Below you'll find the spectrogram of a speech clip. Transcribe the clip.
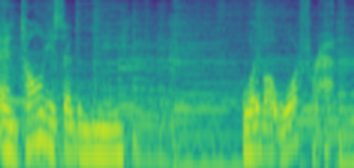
And Tony said to me, What about Wharf Rat?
